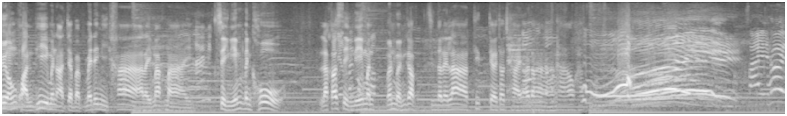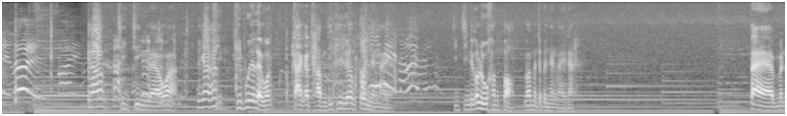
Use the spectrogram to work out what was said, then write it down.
คือของขวัญพี่มันอาจจะแบบไม่ได้มีค่าอะไรมากมาย สิ่งนี้มันเป็นคู่ แล้วก็สิ่งนี้มันมันเหมือนกับซินเดอเรลล่าที่เจอเจ้าชายเอาตั้งแต่เท้าครับใส่ให้เลยใส่ครับ จริง ๆ แล้วอะพี่พี่พูดได้เลยว่าการกระทำที่พี่เริ่มต้นยังไงอะจริงๆแล้วก็รู้คำตอบว่ามันจะเป็นยังไงนะ แต่มัน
